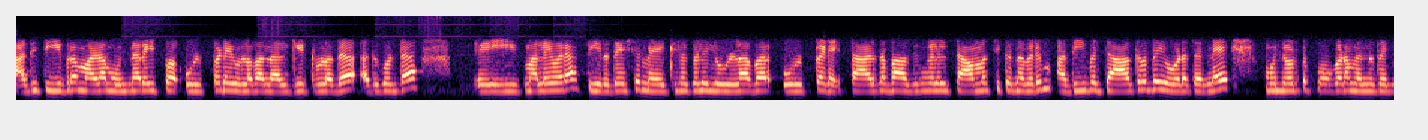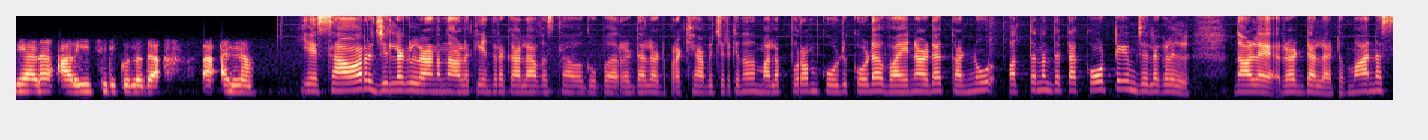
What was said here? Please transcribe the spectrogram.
അതിതീവ്ര മഴ മുന്നറിയിപ്പ് ഉൾപ്പെടെയുള്ളവ നൽകിയിട്ടുള്ളത്. അതുകൊണ്ട് ഈ മലയോര തീരദേശ മേഖലകളിലുള്ളവർ ഉൾപ്പെടെ താഴ്ന്ന ഭാഗങ്ങളിൽ താമസിക്കുന്നവരും അതീവ ജാഗ്രതയോടെ തന്നെ മുന്നോട്ട് പോകണമെന്ന് തന്നെയാണ് അറിയിച്ചിരിക്കുന്നത്. അന്ന. യെസ് ആറ് ജില്ലകളിലാണ് നാളെ കേന്ദ്ര കാലാവസ്ഥാ വകുപ്പ് റെഡ് അലർട്ട് പ്രഖ്യാപിച്ചിരിക്കുന്നത്. മലപ്പുറം കോഴിക്കോട് വയനാട് കണ്ണൂർ പത്തനംതിട്ട കോട്ടയം ജില്ലകളിൽ നാളെ റെഡ് അലർട്ട്. മാനസ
